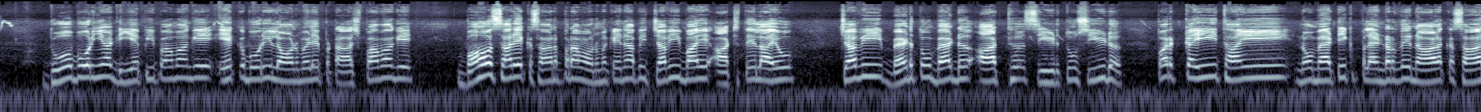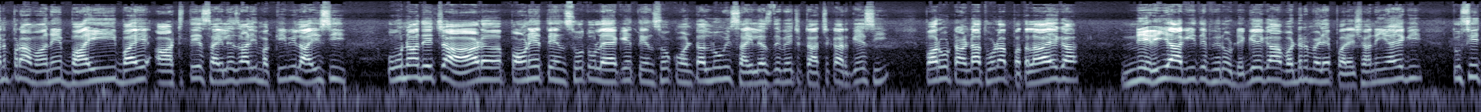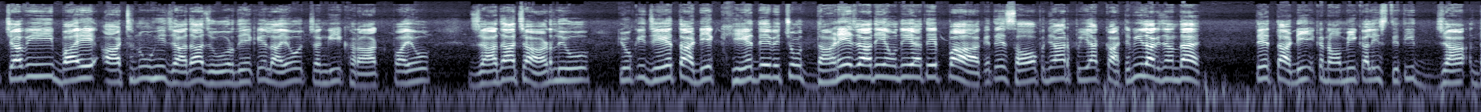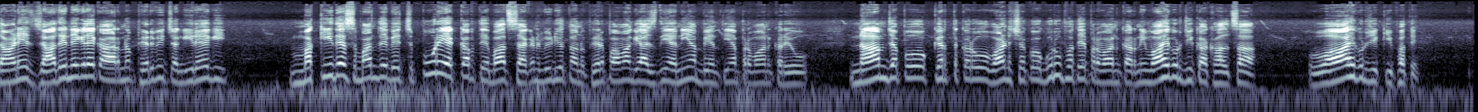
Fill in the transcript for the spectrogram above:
ਦੋ ਬੋਰੀਆਂ ਡੀਏਪੀ ਪਾਵਾਂਗੇ, ਇੱਕ ਬੋਰੀ ਲਾਉਣ ਵੇਲੇ ਪੋਟਾਸ਼ ਪਾਵਾਂਗੇ। ਬਹੁਤ ਸਾਰੇ ਕਿਸਾਨ ਭਰਾਵਾਂ ਨੂੰ ਮੈਂ ਕਹਿੰਦਾ ਵੀ 24 ਬਾਏ 8 ਤੇ ਲਾਇਓ। 24 ਬੈੱਡ ਤੋਂ ਬੈੱਡ 8 ਸੀਡ ਤੋਂ ਸੀਡ। ਪਰ ਕਈ ਥਾਈਂ ਨੋਮੈਟਿਕ ਪਲੈਂਡਰ ਦੇ ਨਾਲ ਕਿਸਾਨ ਭਰਾਵਾਂ ਨੇ 22 ਬਾਏ 8 ਤੇ ਸਾਈਲੇਜ ਵਾਲੀ ਮੱਕੀ ਵੀ ਲਾਈ ਸੀ। ਉਹਨਾਂ ਦੇ ਝਾੜ ਪੌਣੇ 300 ਤੋਂ ਲੈ ਕੇ 300 ਕੁਇੰਟਲ ਨੂੰ ਵੀ ਸਾਈਲੇਜ ਦੇ ਵਿੱਚ ਟੱਚ ਕਰ ਗਏ ਸੀ, ਪਰ ਉਹ ਟਾਂਡਾ ਥੋੜਾ ਪਤਲਾ ਆਏਗਾ, ਹਨੇਰੀ ਆ ਗਈ ਤੇ ਫਿਰ ਉਹ ਡਿੱਗੇਗਾ, ਵੱਢਣ ਵੇਲੇ ਪਰੇਸ਼ਾਨੀ ਆਏਗੀ। ਤੁਸੀਂ 24 ਬਾਏ 8 ਨੂੰ ਹੀ ਜ਼ਿਆਦਾ ਜ਼ੋਰ ਦੇ ਕੇ ਲਾਇਓ, ਚੰਗੀ ਖੁਰਾਕ ਪਾਇਓ, ਜ਼ਿਆਦਾ ਝਾੜ ਲਿਓ, ਕਿਉਂਕਿ ਜੇ ਤੁਹਾਡੇ ਖੇਤ ਦੇ ਵਿੱਚੋਂ ਦਾਣੇ ਜ਼ਿਆਦੇ ਆਉਂਦੇ ਆ ਤੇ ਭਾਅ ਕਿਤੇ 150 ਰੁਪਿਆ ਘੱਟ ਵੀ ਲੱਗ ਜਾਂਦਾ ਹੈ, ਤੇ ਤੁਹਾਡੀ ਇਕਨੋਮਿਕਲੀ ਸਥਿਤੀ ਜਾ- ਦਾਣੇ ਜ਼ਿਆਦੇ ਨਿਕਲੇ ਕਾਰਨ ਫਿਰ ਵੀ ਚੰਗੀ ਰਹੇਗੀ। ਮੱਕੀ ਦੇ ਸੰਬੰਧ ਦੇ ਵਿੱਚ ਪੂਰੇ ਇੱਕ ਹਫ਼ਤੇ ਬਾਅਦ ਸੈਕੰਡ ਵੀਡੀਓ ਤੁਹਾਨੂੰ ਫਿਰ ਪਾਵਾਂਗੇ। ਅੱਜ ਦੀਆਂ ਇੰਨੀਆਂ ਬੇਨਤੀਆਂ ਪ੍ਰਵਾਨ ਕਰਿਓ। ਨਾਮ ਜਪੋ, ਕਿਰਤ ਕਰੋ, ਵੰਡ ਛਕੋ, ਗੁਰੂ ਫਤਿਹ ਪ੍ਰਵਾਨ ਕਰਨੀ। ਵਾਹਿਗੁਰੂ ਜੀ ਕਾ ਖਾਲਸਾ, ਵਾਹਿਗੁਰੂ ਜੀ ਕੀ ਫਤਿਹ।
